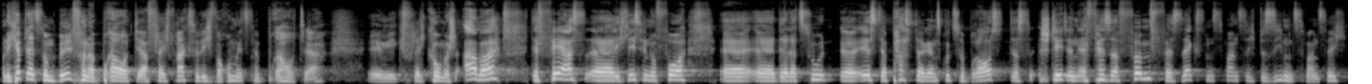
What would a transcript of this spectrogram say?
Und ich habe da jetzt so ein Bild von einer Braut, ja. Vielleicht fragst du dich, warum jetzt eine Braut, ja irgendwie vielleicht komisch. Aber der Vers, äh, ich lese ihn nur vor, äh, äh, der dazu äh, ist, der passt da ganz gut zur Braut. Das steht in Epheser 5, Vers 26 bis 27.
